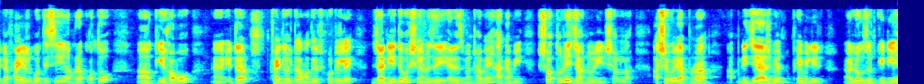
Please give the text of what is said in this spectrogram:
এটা ফাইনাল করতেছি, আমরা কত কি হব এটার ফাইনালটা আমাদের হোটেলে জানিয়ে দেবো, সেই অনুযায়ী অ্যারেঞ্জমেন্ট হবে আগামী সতেরোই জানুয়ারি ইনশাল্লাহ। আশা করি আপনারা নিজে আসবেন ফ্যামিলির লোকজনকে নিয়ে,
